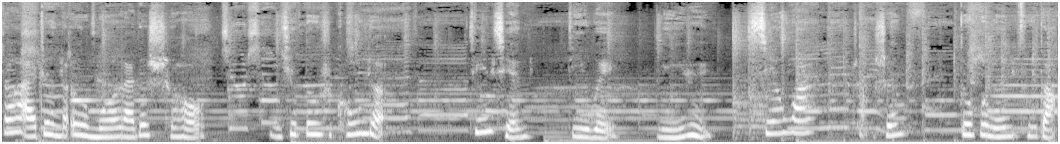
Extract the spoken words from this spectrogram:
当癌症的恶魔来的时候，一切都是空的，金钱、地位、名誉、鲜花、掌声，都不能阻挡。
